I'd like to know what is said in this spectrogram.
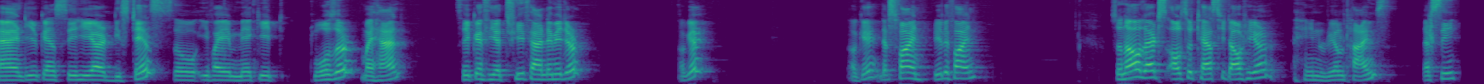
and you can see here distance. So if i make it closer my hand so you can see a three centimeter. Okay? Okay that's fine really fine. So now let's also test it out here in real times. Let's see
